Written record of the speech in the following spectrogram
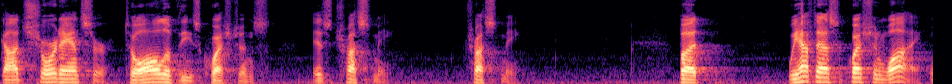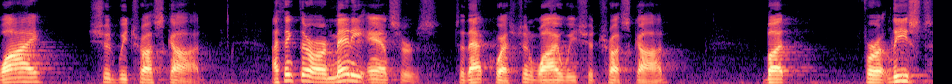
God's short answer to all of these questions is trust me. Trust me. But we have to ask the question why? Why should we trust God? I think there are many answers to that question, why we should trust God. But for at least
